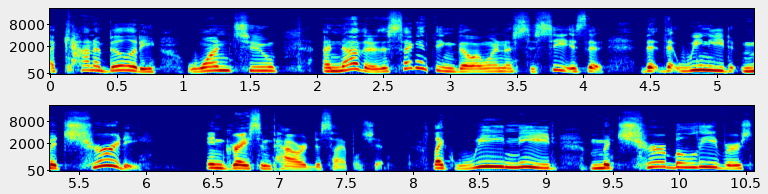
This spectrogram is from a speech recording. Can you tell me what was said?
accountability one to another. The second thing, though, I want us to see is that, that, that we need maturity in grace empowered discipleship. Like we need mature believers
